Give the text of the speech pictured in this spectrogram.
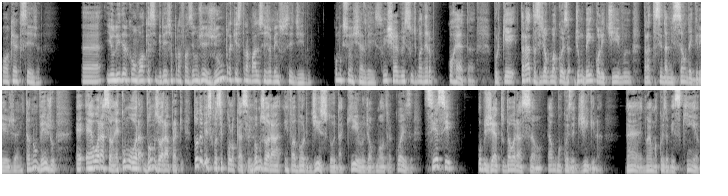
qualquer que seja. É, e o líder convoca essa igreja para fazer um jejum para que esse trabalho seja bem sucedido. Como que o senhor enxerga isso? Eu enxergo isso de maneira correta, porque trata-se de alguma coisa, de um bem coletivo, trata-se da missão da igreja. Então não vejo é, é oração, é como orar. Vamos orar para que toda vez que você colocar assim, vamos orar em favor disto ou daquilo, de alguma outra coisa. Se esse objeto da oração é alguma coisa digna, né? não é uma coisa mesquinha,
